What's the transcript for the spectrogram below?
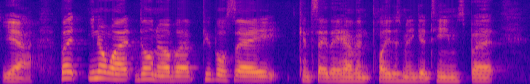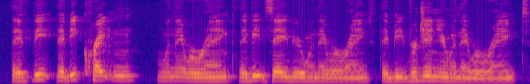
Yeah, but you know what, Villanova. People say can say they haven't played as many good teams, but they've beat they beat Creighton when they were ranked. They beat Xavier when they were ranked. They beat Virginia when they were ranked.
